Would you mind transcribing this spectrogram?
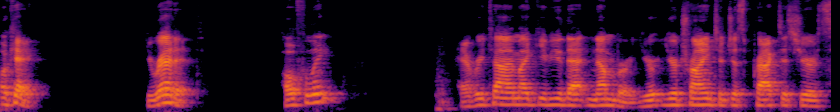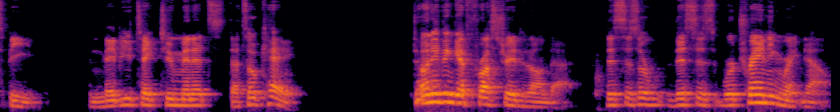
Okay, you read it. Hopefully, every time I give you that number, you're you're trying to just practice your speed. And maybe you take 2 minutes, that's okay. Don't even get frustrated on that. This is a this is we're training right now.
